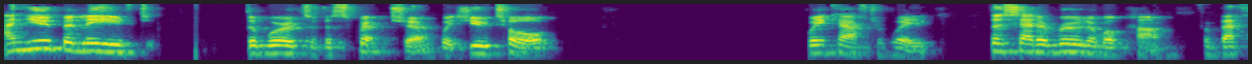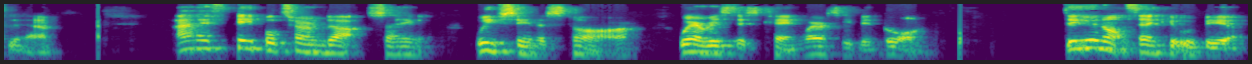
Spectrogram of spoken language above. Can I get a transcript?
and you believed the words of the scripture, which you taught week after week, that said a ruler will come from Bethlehem. And if people turned up saying, We've seen a star, where is this king? Where has he been born? Do you not think it would be a,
